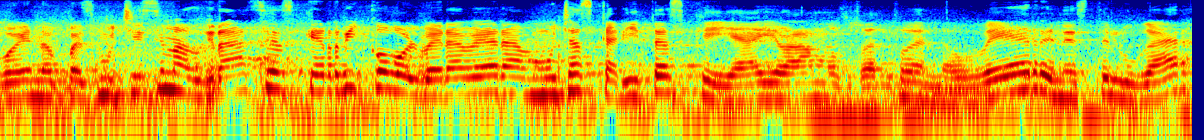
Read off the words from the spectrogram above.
bueno, pues muchísimas gracias. Qué rico volver a ver a muchas caritas que ya llevábamos rato de no ver en este lugar.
